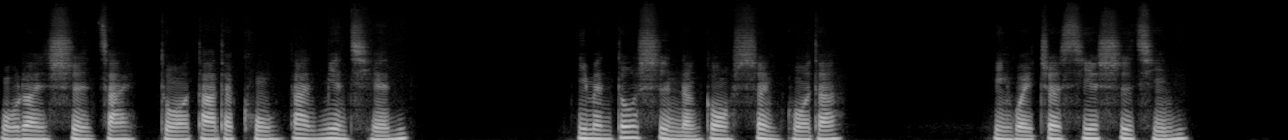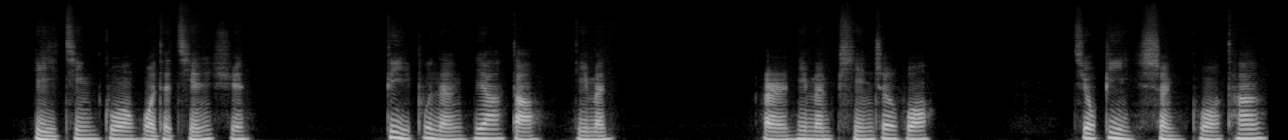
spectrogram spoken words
无论是在多大的苦难面前，你们都是能够胜过的，因为这些事情已经过我的拣选，必不能压倒你们。而你们凭着我，就必胜过他。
